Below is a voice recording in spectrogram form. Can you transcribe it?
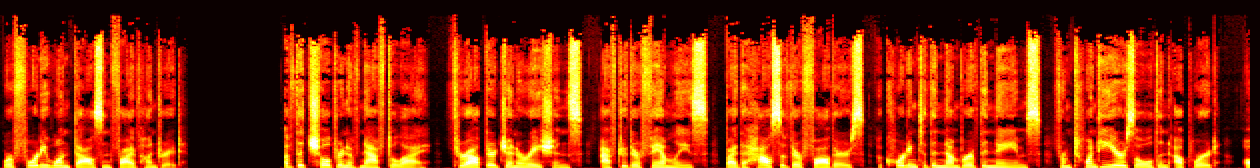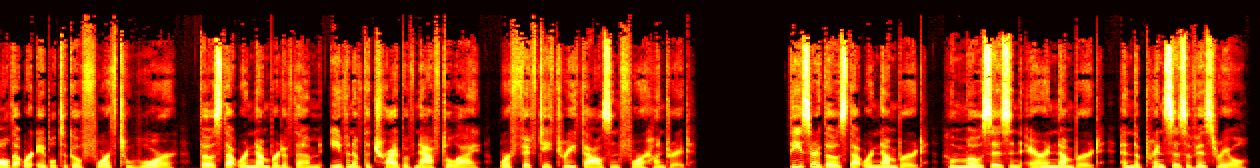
were forty one thousand five hundred. Of the children of Naphtali, throughout their generations, after their families, by the house of their fathers, according to the number of the names, from twenty years old and upward, all that were able to go forth to war, those that were numbered of them, even of the tribe of Naphtali, were fifty three thousand four hundred. These are those that were numbered, whom Moses and Aaron numbered, and the princes of Israel,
